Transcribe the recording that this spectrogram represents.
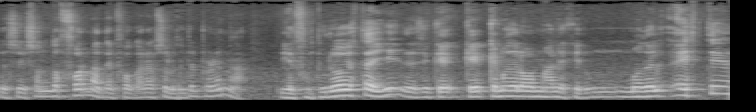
Es decir, son dos formas de enfocar absolutamente el problema. Y el futuro está allí, es decir, ¿qué, qué, modelo vamos a elegir? ¿Un modelo este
